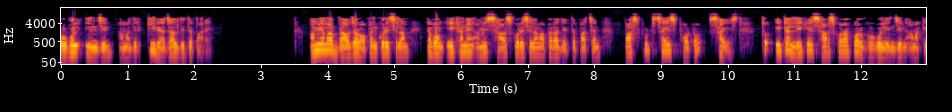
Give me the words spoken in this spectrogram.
গুগল ইঞ্জিন আমাদের কি রেজাল্ট দিতে পারে। আমি আমার ব্রাউজার ওপেন করেছিলাম এবং এখানে আমি সার্চ করেছিলাম, আপনারা দেখতে পাচ্ছেন পাসপোর্ট সাইজ ফটো সাইজ তো এটা লিখে সার্চ করার পর গুগল ইঞ্জিন আমাকে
